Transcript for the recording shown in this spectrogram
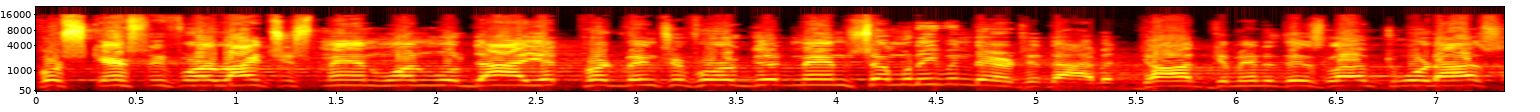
For scarcely for a righteous man one will die, yet peradventure for a good man some would even dare to die. But God commendeth his love toward us,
